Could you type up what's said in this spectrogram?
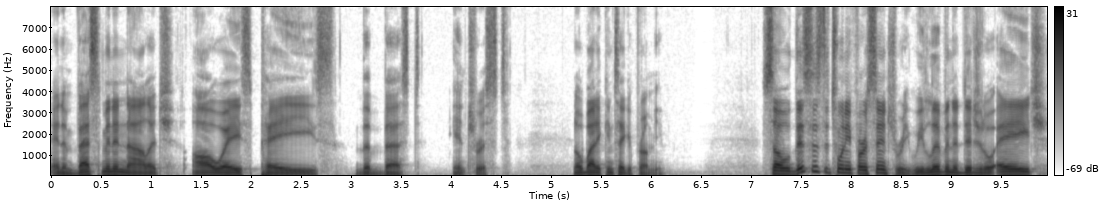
An investment in knowledge always pays the best interest. Nobody can take it from you. So, this is the 21st century. We live in a digital age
